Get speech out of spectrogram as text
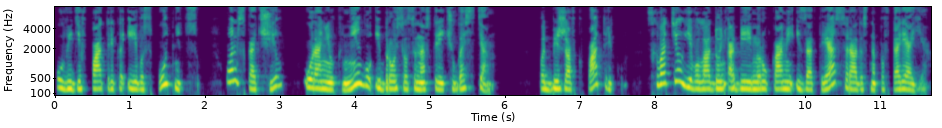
Увидев Патрика и его спутницу, он вскочил, уронил книгу и бросился навстречу гостям. Подбежав к Патрику, схватил его ладонь обеими руками и затряс, радостно повторяя.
